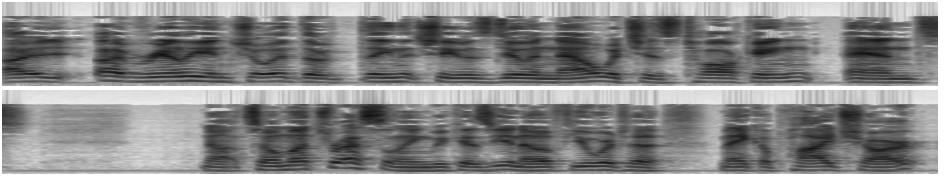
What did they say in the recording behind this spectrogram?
I I really enjoyed the thing that she was doing now, which is talking and not so much wrestling. Because you know, if you were to make a pie chart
